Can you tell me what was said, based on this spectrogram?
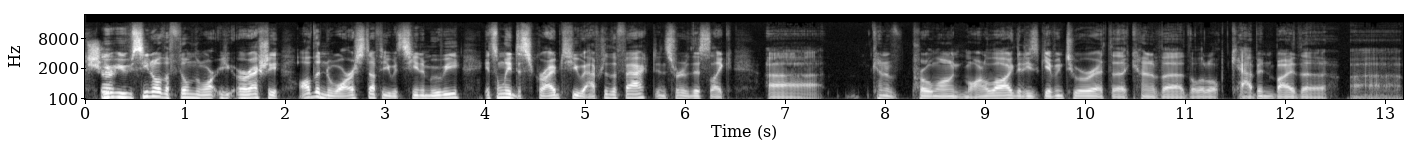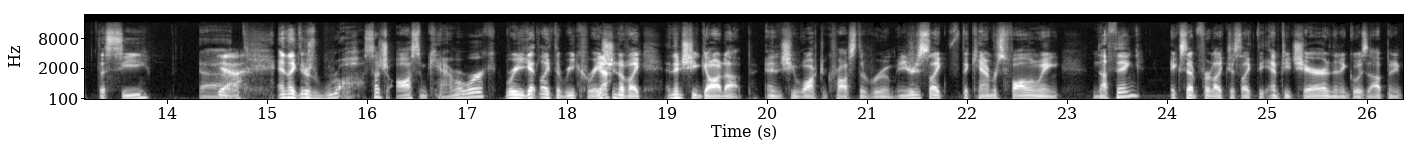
Sure. you, you've seen all the film noir or actually all the noir stuff that you would see in a movie. It's only described to you after the fact in sort of this like uh, kind of prolonged monologue that he's giving to her at the kind of uh, the little cabin by the uh, the sea. Uh, Yeah. and like there's raw, such awesome camera work where you get like the recreation of like, and then she got up and she walked across the room, and you're just like the camera's following nothing except for like just like the empty chair, and then it goes up and it,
